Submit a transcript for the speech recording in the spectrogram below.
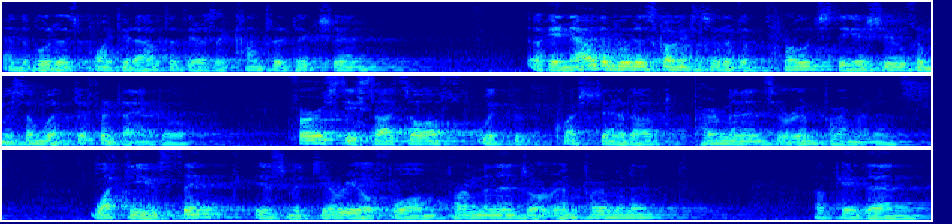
and the Buddha has pointed out that there's a contradiction. Okay, now the Buddha is going to sort of approach the issue from a somewhat different angle. First, he starts off with the question about permanence or impermanence. What do you think? Is material form permanent or impermanent? Okay, then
